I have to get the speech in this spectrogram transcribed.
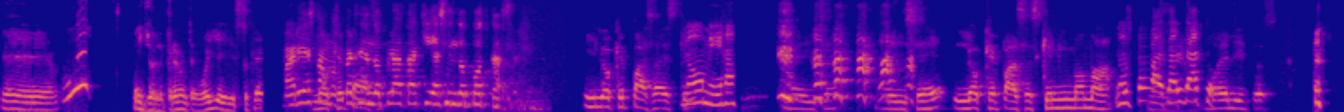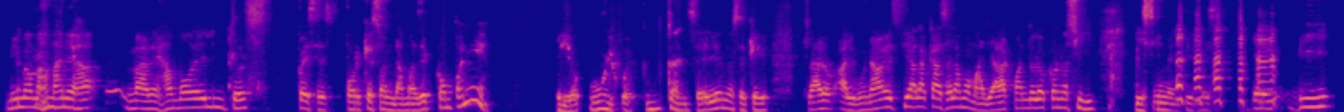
Eh, y yo le pregunté, oye, ¿y esto qué? María, estamos que perdiendo pasa- plata aquí haciendo podcast. Y lo que pasa es que No, mija, me, dice, me dice, lo que pasa es que mi mamá nos pasa el dato. modelitos, mi mamá maneja, maneja modelitos, pues es porque son damas de compañía. Y yo, uy, fue puta, en serio, no sé qué. Claro, alguna vez fui a la casa de la mamá ya cuando lo conocí y sin mentirles, eh, vi,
